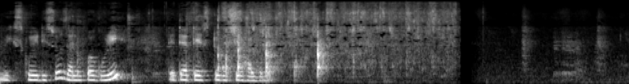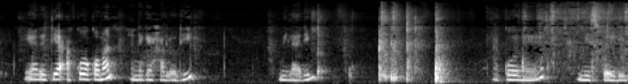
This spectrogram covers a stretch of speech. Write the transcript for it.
মিক্স কৰি দিছোঁ জালুকৰ গুড়ি। তেতিয়া টেষ্টটো বেছি ভাল হ'ব। ইয়াত এতিয়া আকৌ অকণমান এনেকৈ হালধি মিলাই দিম। আকৌ এনেকৈ মিক্স কৰি দিম।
